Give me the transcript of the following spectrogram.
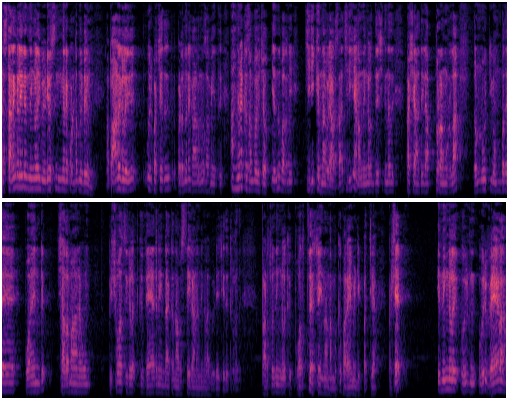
സ്ഥലങ്ങളിലും നിങ്ങൾ വീഡിയോസ് ഇങ്ങനെ കൊണ്ടുവന്നിടുകയാണ് അപ്പൊ ആളുകൾ ഒരു പക്ഷേ ഇത് പെടുന്നതിനെ കാണുന്ന സമയത്ത് "ആ, അങ്ങനെയൊക്കെ സംഭവിച്ചോ? എന്ന് പറഞ്ഞ് ചിരിക്കുന്ന ഒരവസ്ഥ. ചിരിയാണോ നിങ്ങൾ ഉദ്ദേശിക്കുന്നത്. പക്ഷെ അതിലപ്പുറമുള്ള തൊണ്ണൂറ്റി ഒമ്പത് പോയിന്റ് ശതമാനവും വിശ്വാസികൾക്ക് വേദന ഉണ്ടാക്കുന്ന അവസ്ഥയിലാണ് നിങ്ങൾ ആ വീഡിയോ ചെയ്തിട്ടുള്ളത്. പടച്ചോ നിങ്ങൾക്ക് പുറത്ത് രക്ഷയെന്നാണ് നമുക്ക് പറയാൻ വേണ്ടി പറ്റുക. പക്ഷേ നിങ്ങൾ ഒരു വേള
